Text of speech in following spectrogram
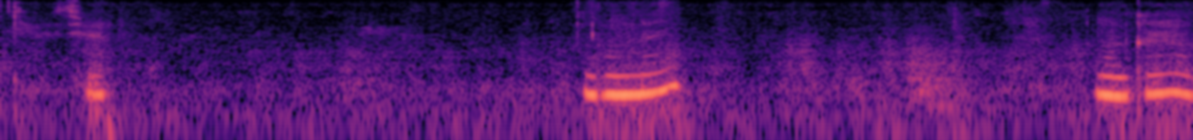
কি হয়েছে ঘুম নাই মন খারাপ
